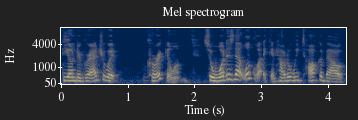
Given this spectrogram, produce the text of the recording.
the undergraduate curriculum. So, what does that look like, and how do we talk about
